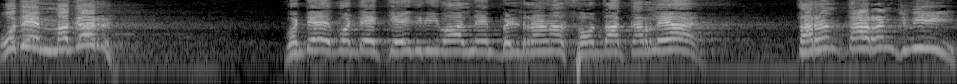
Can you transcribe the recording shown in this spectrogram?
ਉਹਦੇ ਮਗਰ ਵੱਡੇ ਵੱਡੇ ਕੇਜਰੀਵਾਲ ਨੇ ਬਿਲਡਰਾਂ ਨਾਲ ਸੌਦਾ ਕਰ ਲਿਆ ਤਰਨ ਤਾਰਨ ਚ ਵੀ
